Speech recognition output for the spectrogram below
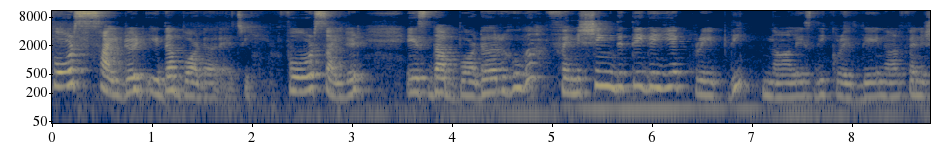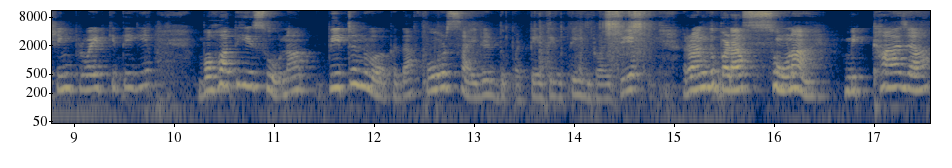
ਫੋਰ ਸਾਈਡਡ ਇਹਦਾ ਬਾਰਡਰ ਹੈ ਜੀ ਫੋਰ ਸਾਈਡਡ ਇਸ ਦਾ ਬਾਰਡਰ ਹੋਊਗਾ ਫਿਨਿਸ਼ਿੰਗ ਦਿੱਤੀ ਗਈ ਹੈ ਕ੍ਰੇਪ ਦੀ, ਨਾਲ ਇਸ ਦੀ ਕ੍ਰੇਪ ਦੇ ਨਾਲ ਫਿਨਿਸ਼ਿੰਗ ਪ੍ਰੋਵਾਈਡ ਕੀਤੀ ਗਈ ਹੈ। ਬਹੁਤ ਹੀ ਸੋਹਣਾ ਪੀਟਨ ਵਰਕ ਦਾ ਫੋਰ ਸਾਈਡਡ ਦੁਪੱਟੇ ਦੇ ਉੱਤੇ ਐਮਬ੍ਰਾਇਡਰੀ ਹੈ। ਰੰਗ ਬੜਾ ਸੋਹਣਾ ਹੈ, ਮਿੱਠਾ ਜਿਹਾ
